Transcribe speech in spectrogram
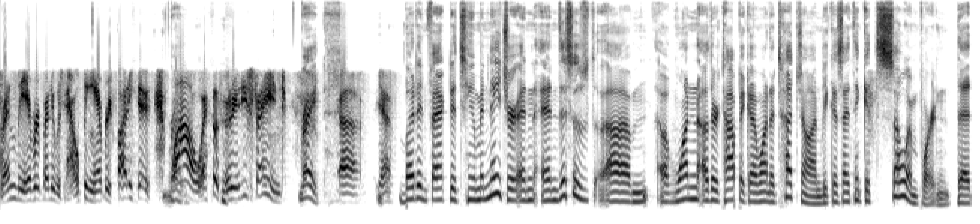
friendly. Everybody was helping everybody. Wow, that was really strange. Right. Uh, yeah. But in fact, it's human nature, and and this is um, uh, one other topic I want to touch on because I think it's so important that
